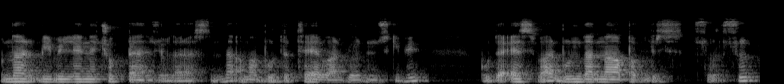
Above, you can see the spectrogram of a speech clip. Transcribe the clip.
Bunlar birbirlerine çok benziyorlar aslında ama burada t var gördüğünüz gibi. Burada s var. Bundan ne yapabiliriz sorusu.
